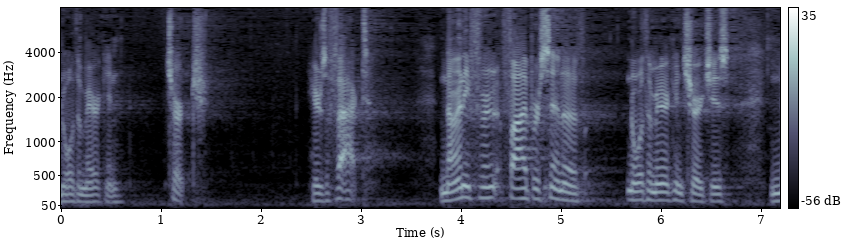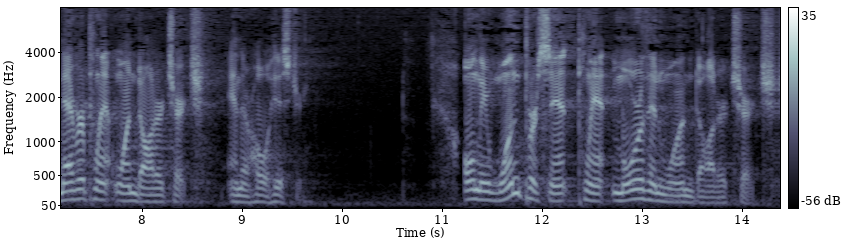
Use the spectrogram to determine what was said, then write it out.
North American church. Here's a fact 95% of North American churches never plant one daughter church in their whole history. Only 1% plant more than one daughter church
